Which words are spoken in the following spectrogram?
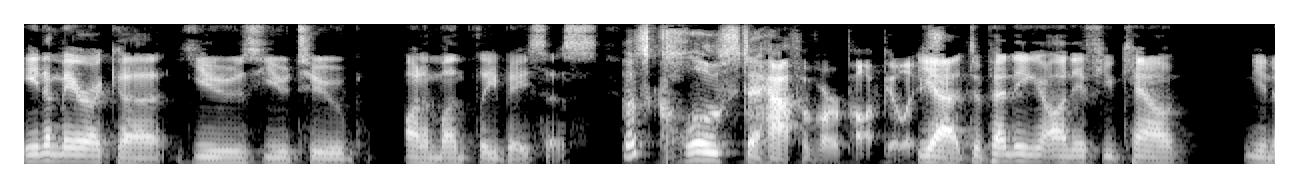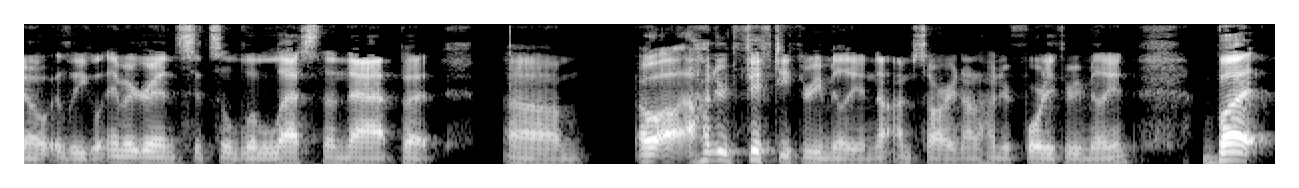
in America use YouTube on a monthly basis. That's close to half of our population. Yeah, depending on if you count, you know, illegal immigrants, it's a little less than that, but um oh 153 million, I'm sorry, not 143 million. But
